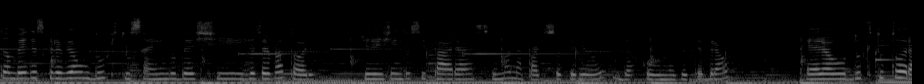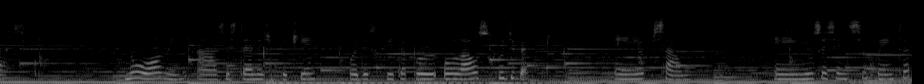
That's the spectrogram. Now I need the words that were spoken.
Também descreveu um ducto saindo deste reservatório, dirigindo-se para cima na parte superior da coluna vertebral, era o ducto torácico. No homem, a cisterna de Pequet foi descrita por Olaus Rudbeck, em Uppsala, em 1650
